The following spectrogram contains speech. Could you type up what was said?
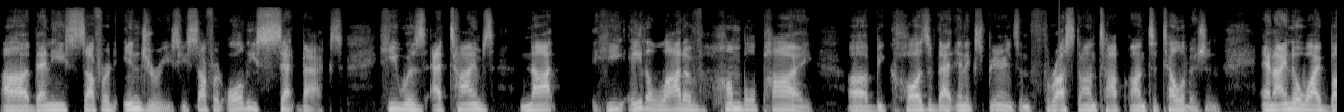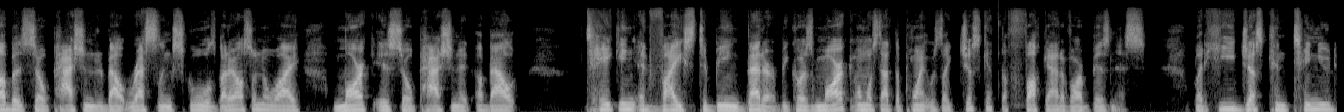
Uh, then he suffered injuries. He suffered all these setbacks. He was at times not. He ate a lot of humble pie uh, because of that inexperience and thrust on top onto television. And I know why Bubba is so passionate about wrestling schools, but I also know why Mark is so passionate about taking advice to being better because Mark almost at the point was like, just get the fuck out of our business. But he just continued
